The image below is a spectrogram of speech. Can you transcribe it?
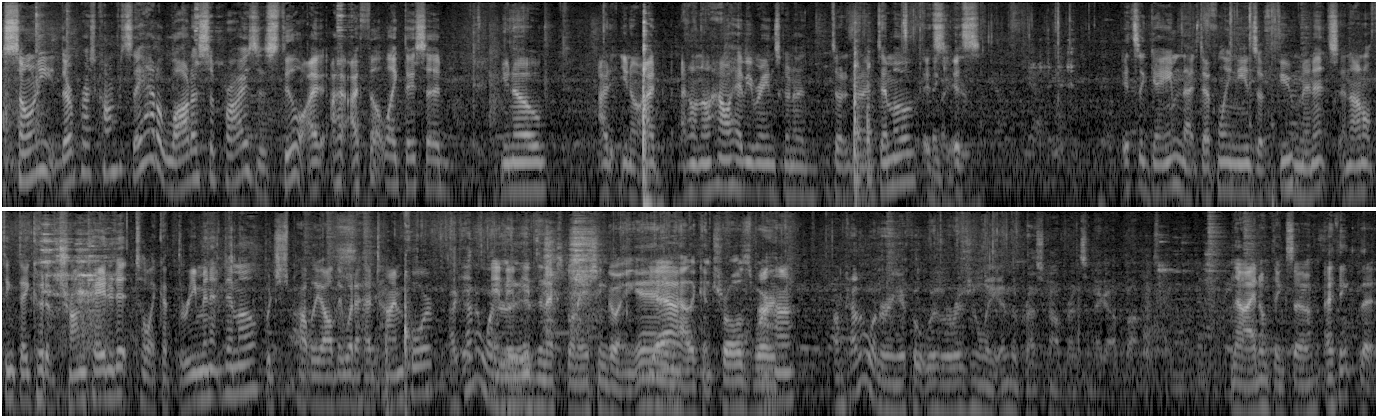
Sony their press conference. They had a lot of surprises. Still, I I, I felt like they said, you know, I you know I, I don't know how Heavy Rain's gonna gonna demo. It's Thank you. it's it's a game that definitely needs a few minutes, and I don't think they could have truncated it to like a three minute demo, which is probably all they would have had time for. I kind of And it needs an explanation going in, Yeah. how the controls work. Uh-huh. I'm kind of wondering if it was originally in the press conference and it got bumped. No, I don't think so. I think that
